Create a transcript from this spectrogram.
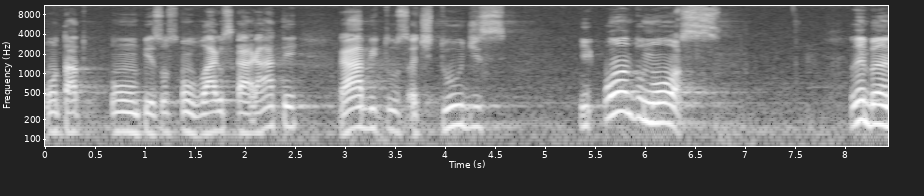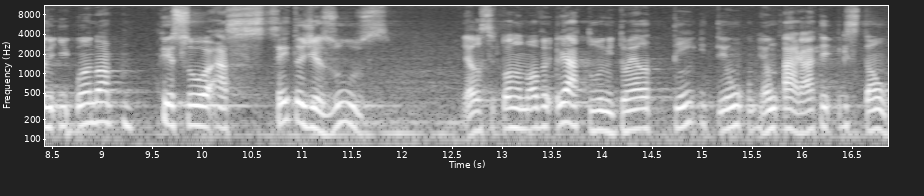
contato com pessoas com vários caráter, hábitos, atitudes, e quando nós Lembrando, e quando uma pessoa aceita Jesus, ela se torna nova criatura, então ela tem que ter um, é um caráter cristão,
